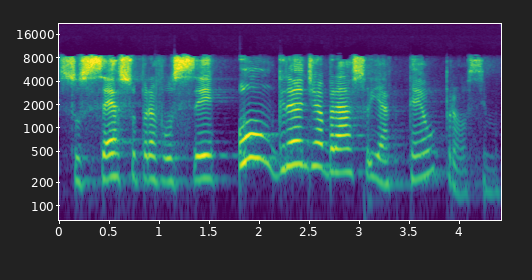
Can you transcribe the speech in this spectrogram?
Sucesso para você, um grande abraço e até o próximo.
